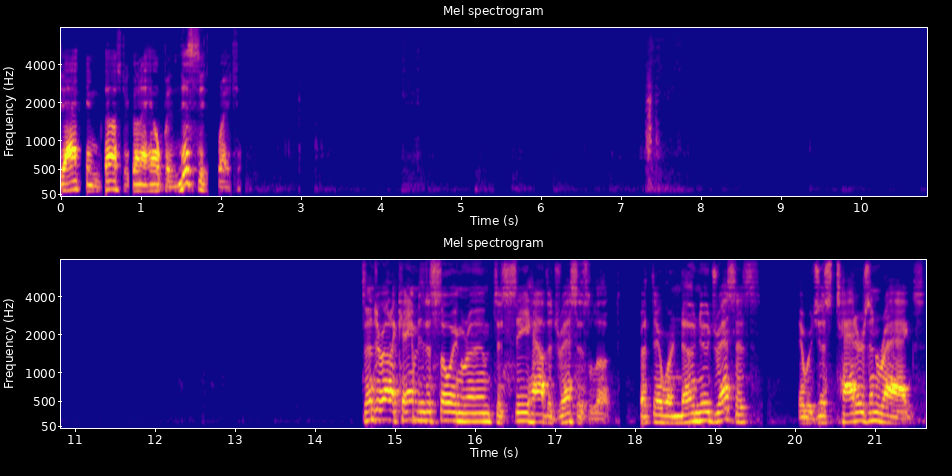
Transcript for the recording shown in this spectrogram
Jack and Gus are going to help in this situation. Cinderella came into the sewing room to see how the dresses looked, but there were no new dresses. There were just tatters and rags.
